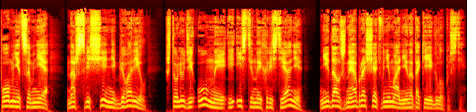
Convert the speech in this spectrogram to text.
Помнится мне, наш священник говорил, что люди умные и истинные христиане не должны обращать внимание на такие глупости.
